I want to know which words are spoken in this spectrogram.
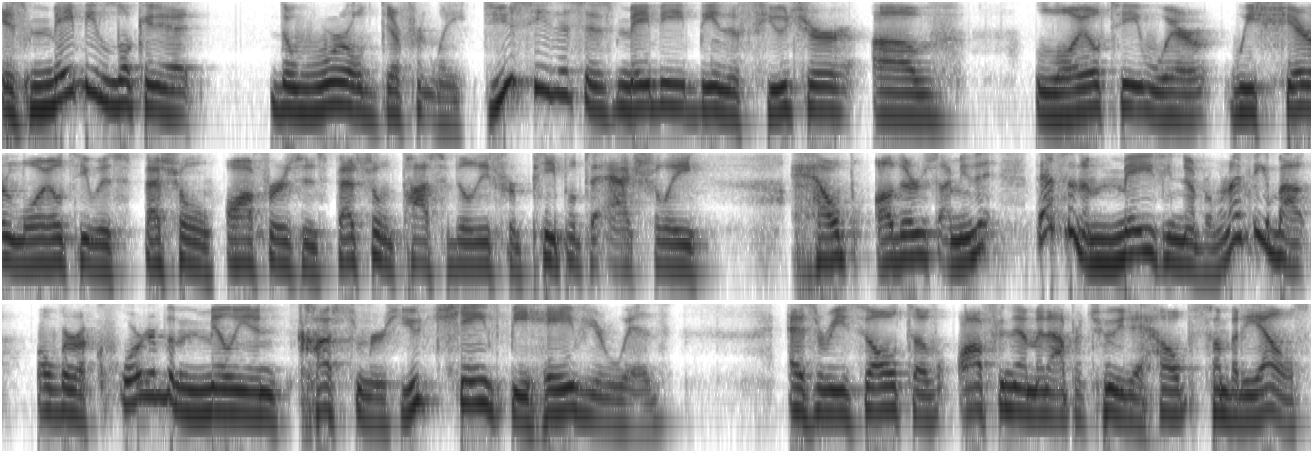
is maybe looking at the world differently. Do you see this as maybe being the future of loyalty where we share loyalty with special offers and special possibilities for people to actually help others? I mean, that's an amazing number. When I think about over a quarter of a million customers you change behavior with, as a result of offering them an opportunity to help somebody else.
